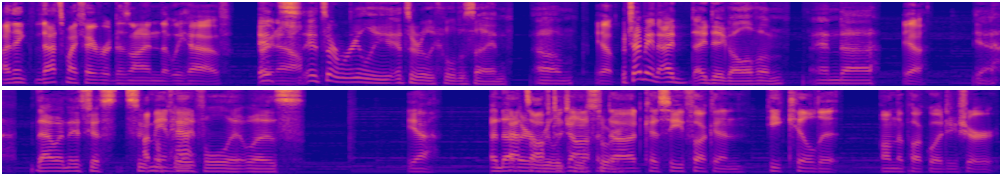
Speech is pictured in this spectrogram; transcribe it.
I think that's my favorite design that we have right it's now. it's a really it's a really cool design. Um, Yep. which I mean I I dig all of them, and uh, Yeah. Yeah, that one it's just super mean, ha- playful. it was Yeah. another Hats off really to cool Jonathan story. Dodd because he fucking he killed it on the puckwudgie shirt.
